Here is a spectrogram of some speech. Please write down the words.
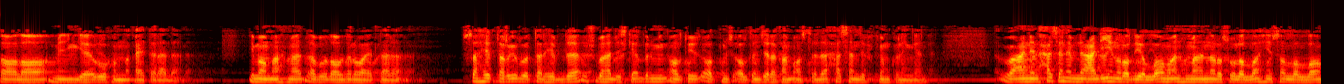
taolo menga ruhimni qaytaradi imom ahmad abu dovud rivoyatlari sahih targ'ib va tarhibda ushbu hadisga bir ming olti yuz oltmish oltinchi raqam ostida hasan deb hukm qilingan وعن الحسن بن علي رضي الله عنهما أن رسول الله صلى الله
